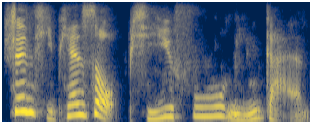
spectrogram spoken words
身体偏瘦，皮肤敏感。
